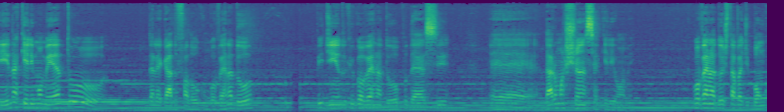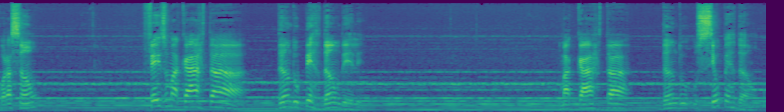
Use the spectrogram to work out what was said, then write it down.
E naquele momento, o delegado falou com o governador, pedindo que o governador pudesse é, dar uma chance àquele homem. O governador estava de bom coração, fez uma carta dando o perdão dele. Uma carta dando o seu perdão.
